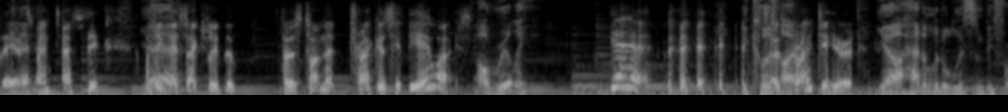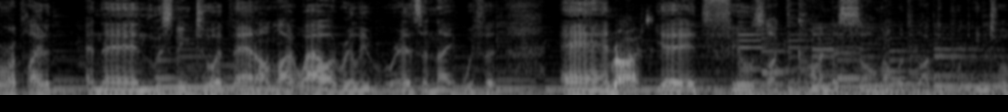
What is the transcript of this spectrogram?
there. It's Yeah. fantastic. I think that's actually the first time that track has hit the airways. Oh, really? Yeah. Because so it's I- great to hear it. Yeah, I had a little listen before I played it, and then listening to it, then I'm like, wow, I really resonate with it. And Right. yeah, it feels like the kind of song I would like to put into a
